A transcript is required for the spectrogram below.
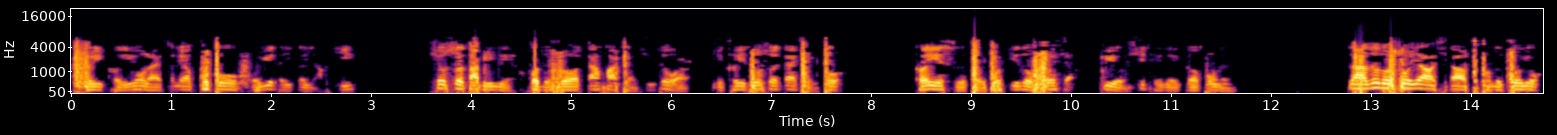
所以可以用来治疗过度活跃的一个咬肌。修饰大饼脸，或者说淡化表情皱纹，也可以注射在腿部，可以使腿部肌肉缩小，具有吸腿的一个功能。那肉毒素要起到不同的作用，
